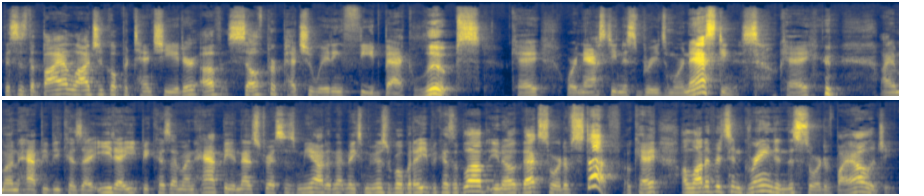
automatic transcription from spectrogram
This is the biological potentiator of self perpetuating feedback loops, okay, where nastiness breeds more nastiness, okay? I am unhappy because I eat. I eat because I'm unhappy, and that stresses me out, and that makes me miserable. But I eat because of blah, you know, that sort of stuff. Okay, a lot of it's ingrained in this sort of biology.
